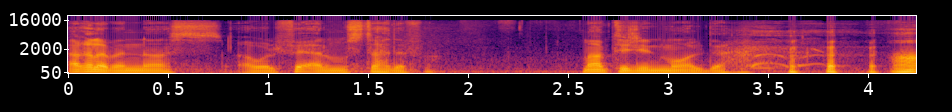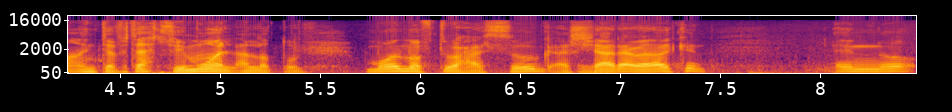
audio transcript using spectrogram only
أغلب الناس أو الفئة المستهدفة ما بتيجي المول ده. آه أنت فتحت في مول على طول. مول مفتوح على السوق على الشارع ولكن إنه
